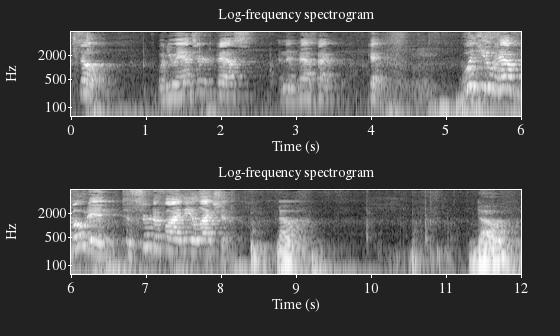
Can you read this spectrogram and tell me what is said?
So, when you answer, pass, and then pass back. Okay. Would you have voted to certify the election? No. No.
